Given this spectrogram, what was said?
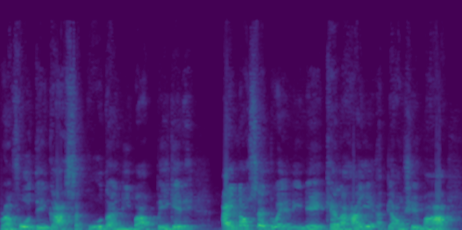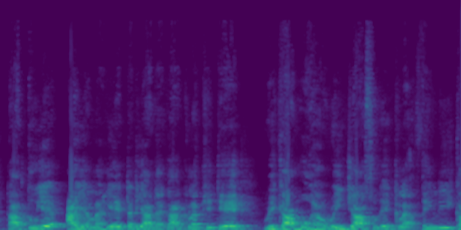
ဘရန်ဖို့အသင်းက19တန်းနီးပါးပေးခဲ့တယ် အိုင်နောက်ဆက်တွဲအနေနဲ့ကယ်လာဟာရဲ့အပြောင်းရွှေ့မှာဒါသူ့ရဲ့အိုင်ယာလန်ရဲ့တတိယတန်းကကလပ်ဖြစ်တဲ့ရီကာမိုဟန်ရိန်ဂျာဆိုတဲ့ကလပ်အသင်းလေးက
